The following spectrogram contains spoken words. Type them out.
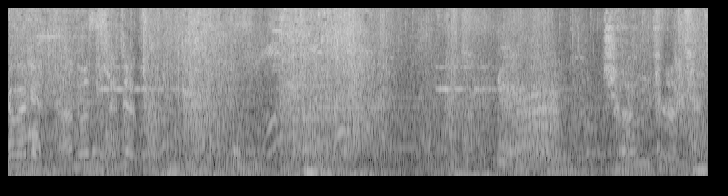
평하게 나눠 쓰자고 정 그렇다면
